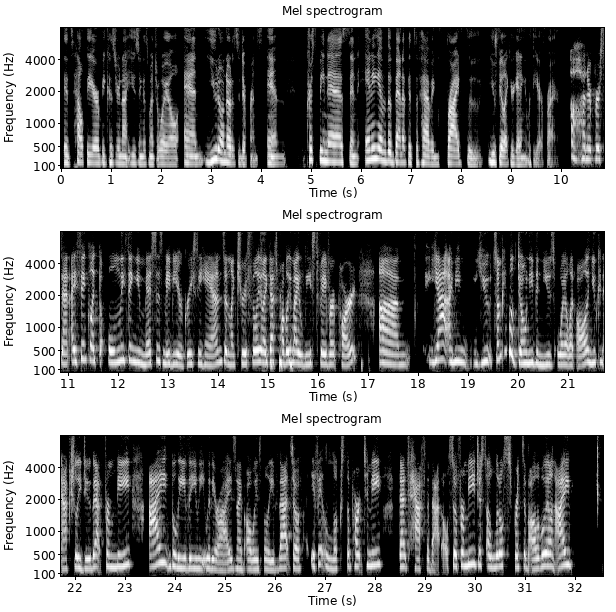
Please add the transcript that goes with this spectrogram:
it's healthier because you're not using as much oil, and you don't notice a difference in crispiness and any of the benefits of having fried food, you feel like you're getting it with the air fryer. A hundred percent. I think like the only thing you miss is maybe your greasy hands. And like truthfully, like that's probably my least favorite part. Um, yeah, I mean, you some people don't even use oil at all, and you can actually do that. For me, I believe that you eat with your eyes, and I've always believed that. So if if it looks the part to me, that's half the battle. So for me, just a little spritz of olive oil, and I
